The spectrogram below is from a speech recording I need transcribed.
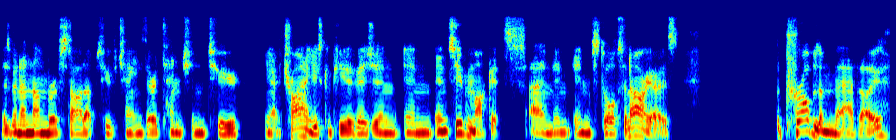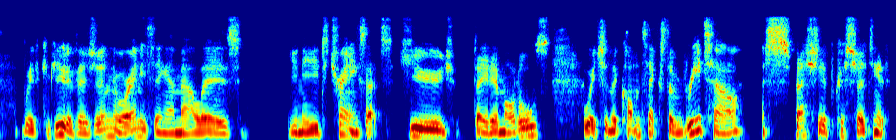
there's been a number of startups who've changed their attention to you know trying to use computer vision in, in supermarkets and in, in store scenarios. The problem there, though, with computer vision or anything ML is you need training sets, huge data models, which in the context of retail, especially orchestrating it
